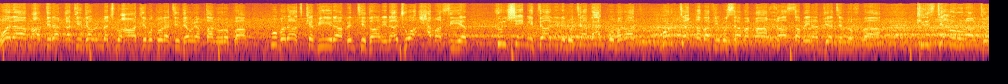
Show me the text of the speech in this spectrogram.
ولا مع انطلاقة دور المجموعات لبطولة دوري أبطال أوروبا مباراة كبيرة بانتظارنا أجواء حماسية. كل شيء مثالي لمتابعة مباراة مرتقبة في مسابقة خاصة بين أندية النخبة. كريستيانو رونالدو.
